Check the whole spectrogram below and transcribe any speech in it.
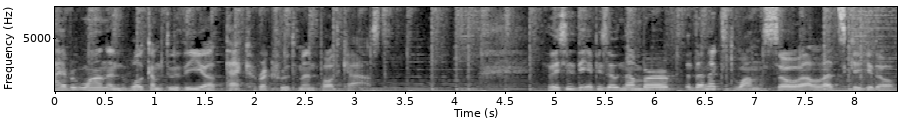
Hi, everyone, and welcome to the uh, Tech Recruitment Podcast. This is the episode number, the next one, so uh, let's kick it off.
